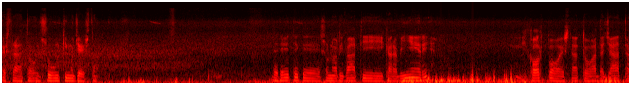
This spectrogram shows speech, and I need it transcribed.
è stato il suo ultimo gesto. Vedete che sono arrivati i carabinieri, il corpo è stato adagiato,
